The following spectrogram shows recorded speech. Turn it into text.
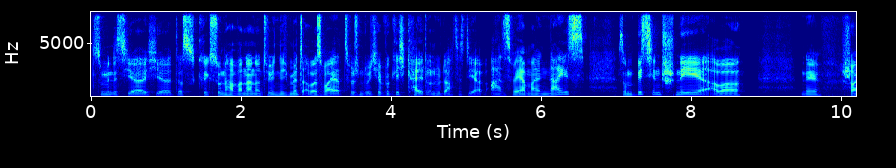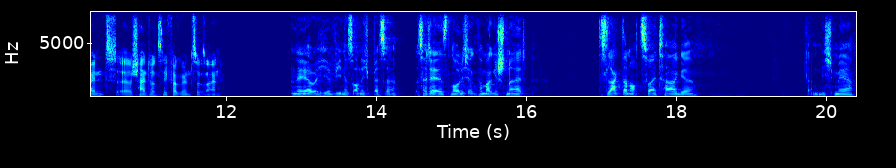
zumindest hier, hier, das kriegst du in Havanna natürlich nicht mit, aber es war ja zwischendurch hier wirklich kalt und du dachtest dir, ah, es wäre ja mal nice, so ein bisschen Schnee, aber nee, scheint, äh, scheint uns nicht vergönnt zu sein. Nee, aber hier Wien ist auch nicht besser. Es hat ja jetzt neulich irgendwann mal geschneit. Das lag dann auch zwei Tage. Dann nicht mehr.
